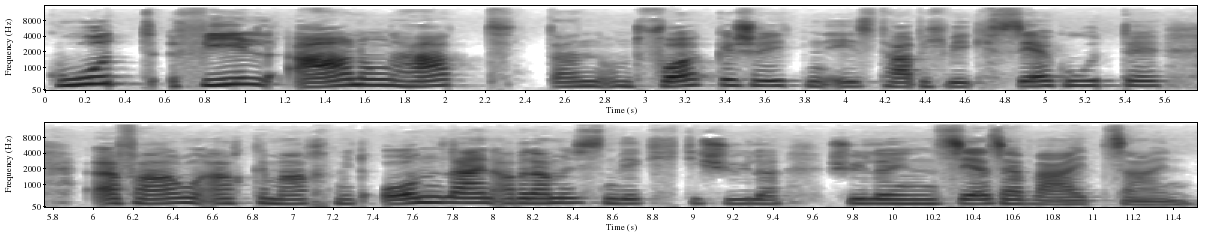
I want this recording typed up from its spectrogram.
gut viel Ahnung hat, dann und fortgeschritten ist, habe ich wirklich sehr gute Erfahrungen auch gemacht mit online, aber da müssen wirklich die Schüler, Schülerinnen sehr, sehr weit sein.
